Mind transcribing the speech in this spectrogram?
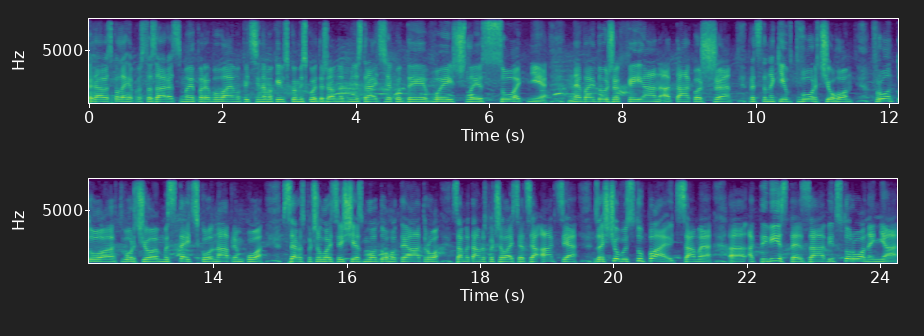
Вітаю вас, колеги. Просто зараз ми перебуваємо під стінами Київської міської державної адміністрації, куди вийшли сотні небайдужих киян, а також е, представників творчого фронту, творчого мистецького напрямку. Все розпочалося ще з молодого театру. Саме там розпочалася ця акція. За що виступають саме е, активісти за відсторонення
